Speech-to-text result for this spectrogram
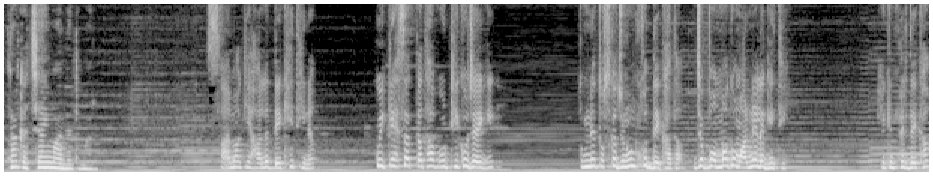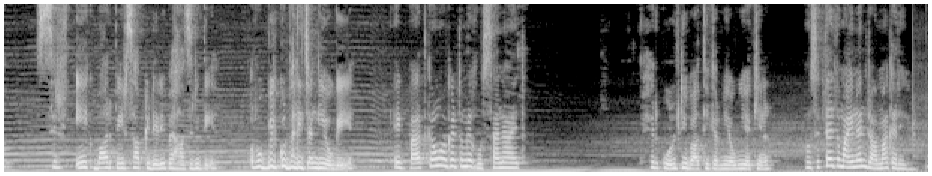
اتنا کچا اچھا ایمان ہے تمہارا۔ سائمہ کی حالت دیکھی تھی نا؟ کوئی کہہ سکتا تھا وہ ٹھیک ہو جائے گی؟ تم نے تو اس کا جنون خود دیکھا تھا جب وہ اممہ کو مارنے لگی تھی۔ لیکن پھر دیکھا صرف ایک بار پیر صاحب کے ڈیرے پہ حاضری دی ہے اور وہ بالکل بھلی چنگی ہو گئی ہے۔ ایک بات کہوں اگر تمہیں غصہ نہ آئے تو؟ پھر کوئلٹی بات ہی کرنی ہوگی یقینا۔ ہو سکتا ہے تم آئیناً ڈراما کرے گی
